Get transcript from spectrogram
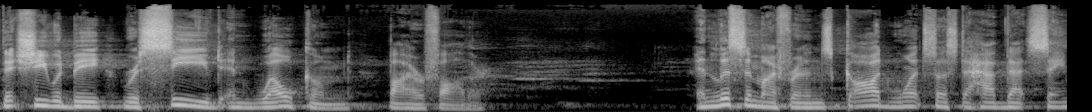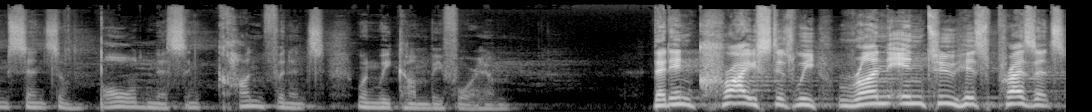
that she would be received and welcomed by her father. And listen, my friends, God wants us to have that same sense of boldness and confidence when we come before Him. That in Christ, as we run into His presence,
